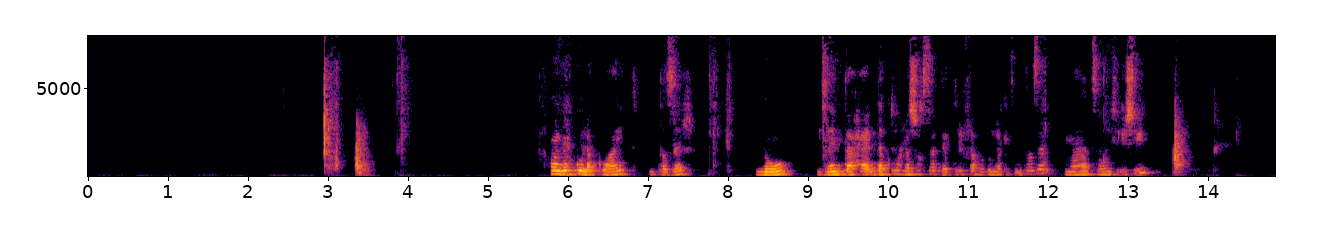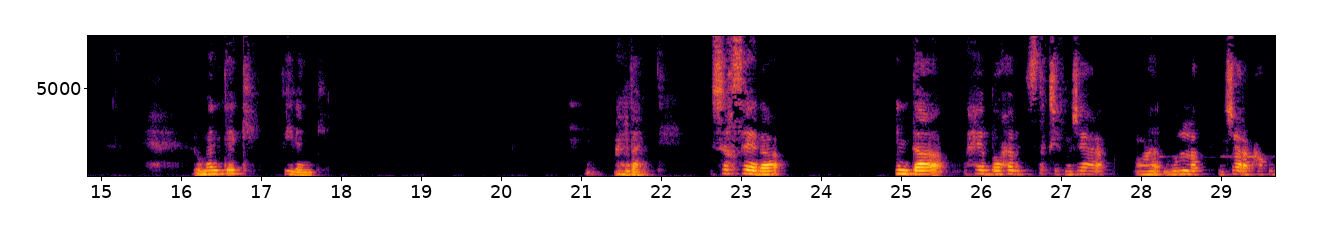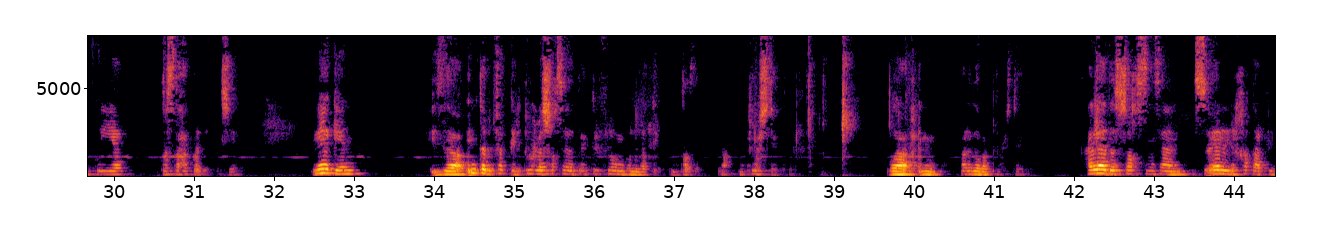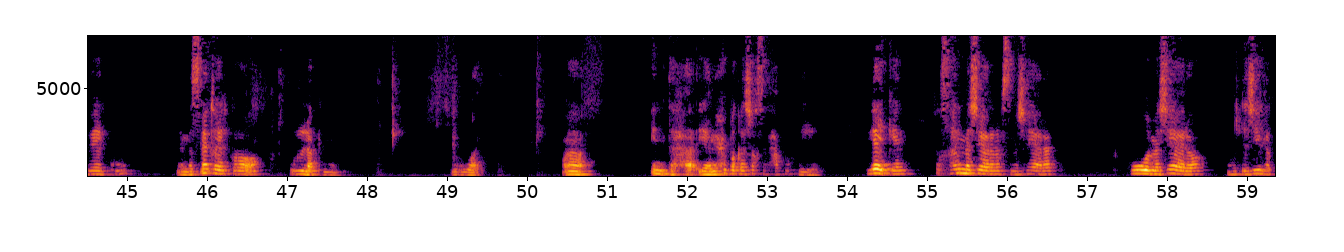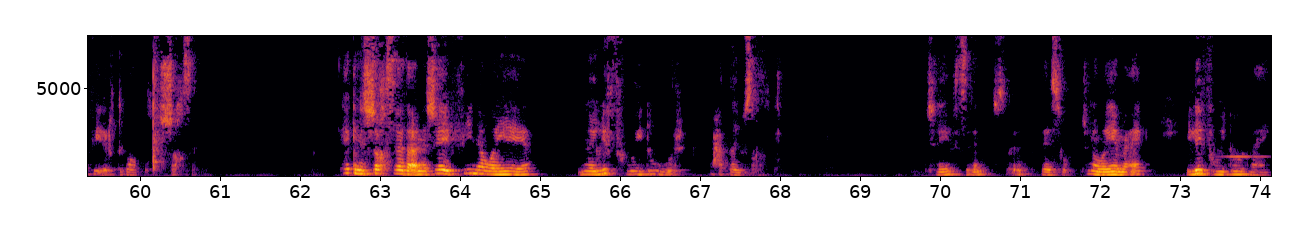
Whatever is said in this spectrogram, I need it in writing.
هون بيحكوا لك wait انتظر no. no. إذا أنت حابب بدك تروح لشخص تعترف له بقول لك انتظر ما تسويش إشي. رومانتك فيلينج طيب. الشخص هذا أنت حابه وحابب تستكشف مشاعرك وبقول لك مشاعرك حقيقية تستحق الاكتشاف. لكن إذا أنت بتفكر تروح للشخص هذا تعترف له بقول لك انتظر لا ما تروحش تعترف ونو برضه ما تروحش تعترف هل هذا الشخص مثلا السؤال اللي خطر في بالكم؟ لما سمعتوا هاي القراءة بقول لك نو وايد أنت يعني حبك للشخص الحقيقية لكن شخص هل مشاعره نفس مشاعرك؟ هو مشاعره متجه لك في ارتباط الشخص لكن الشخص هذا أنا شايف في نواياه إنه يلف ويدور لحتى يوصلك. شايف سلام فاسو شو نواياه معك يلف ويدور معك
